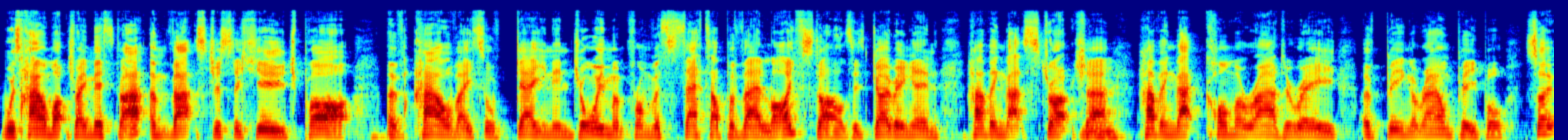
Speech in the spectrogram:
was how much they missed that. And that's just a huge part of how they sort of gain enjoyment from the setup of their lifestyles is going in, having that structure, mm. having that camaraderie of being around people. So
